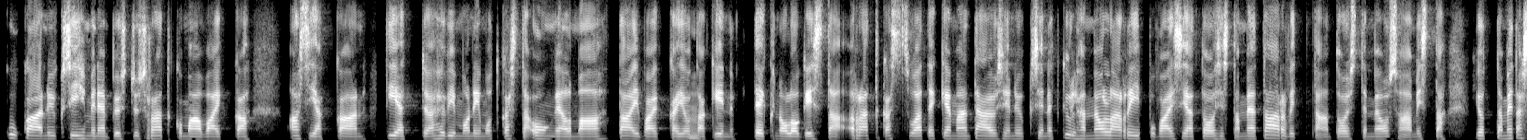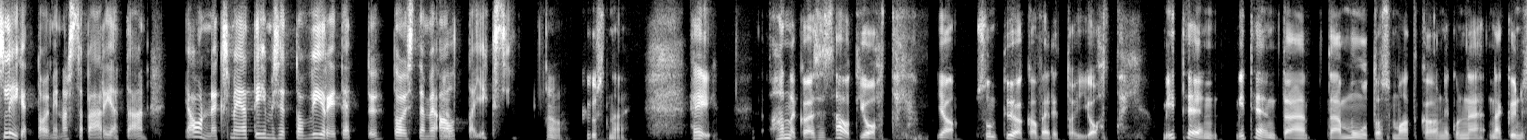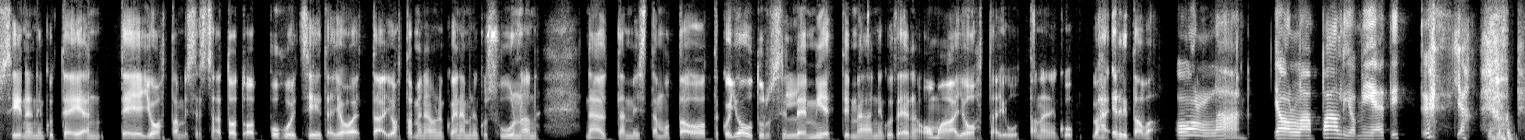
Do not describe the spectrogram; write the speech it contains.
kukaan yksi ihminen pystyisi ratkomaan vaikka asiakkaan tiettyä hyvin monimutkaista ongelmaa tai vaikka mm. jotakin mm. teknologista ratkaisua tekemään täysin yksin. Että kyllähän me ollaan riippuvaisia toisistamme ja tarvitaan toistemme osaamista, jotta me tässä liiketoiminnassa pärjätään. Ja onneksi meidät ihmiset on viritetty toistemme ja. auttajiksi. No, just näin. Hei, Hanna-Kaisa, sä oot johtaja ja sun työkaverit on johtajia. Miten, miten tämä, tämä muutosmatka on niin kuin nä, näkynyt siinä niin kuin teidän, teidän johtamisessa? Et, oot, puhuit siitä jo, että johtaminen on niin kuin enemmän niin kuin suunnan näyttämistä, mutta oletteko joutunut silleen miettimään niin kuin teidän omaa johtajuutta niin kuin vähän eri tavalla? Ollaan ja ollaan paljon mietitty ja,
